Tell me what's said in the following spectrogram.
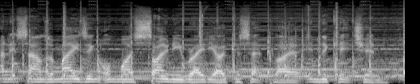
And it sounds amazing on my Sony radio cassette player in the kitchen.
